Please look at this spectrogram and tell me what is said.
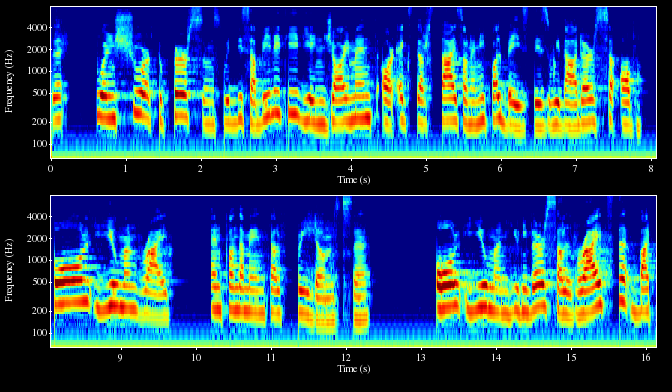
to ensure to persons with disability the enjoyment or exercise on an equal basis with others of all human rights and fundamental freedoms. All human universal rights, but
